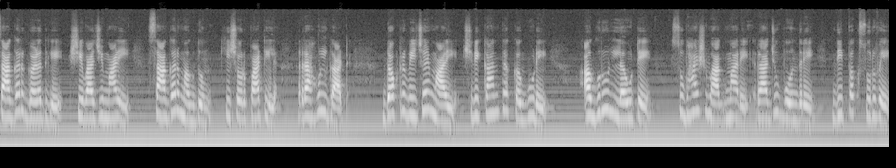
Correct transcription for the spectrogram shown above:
सागर गळदगे शिवाजी माळी सागर मगदूम किशोर पाटील राहुल गाट डॉक्टर विजय माळी श्रीकांत कगुडे अगरू लवटे सुभाष वाघमारे राजू बोंद्रे दीपक सुर्वे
